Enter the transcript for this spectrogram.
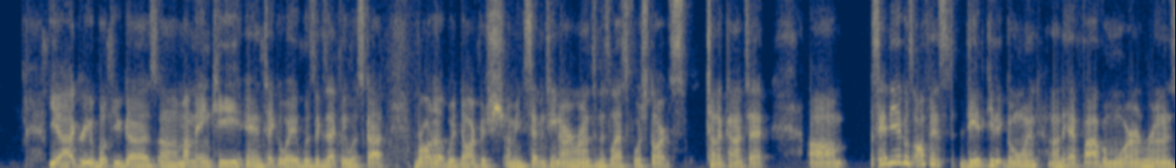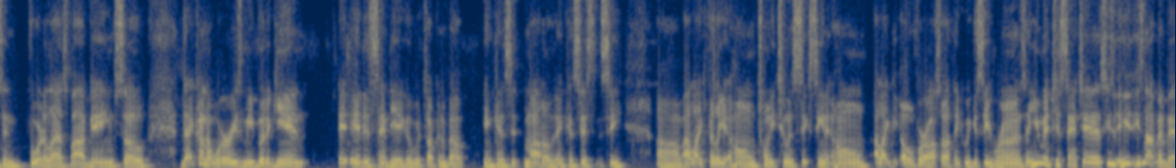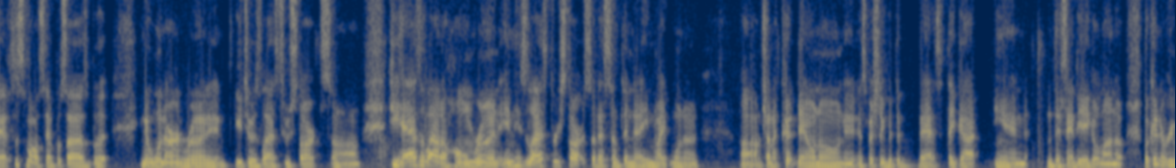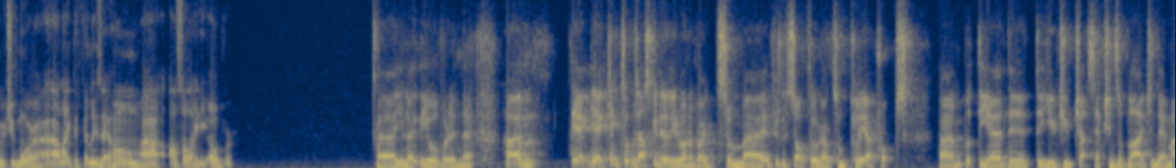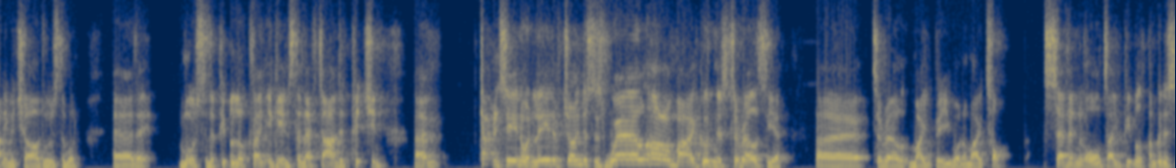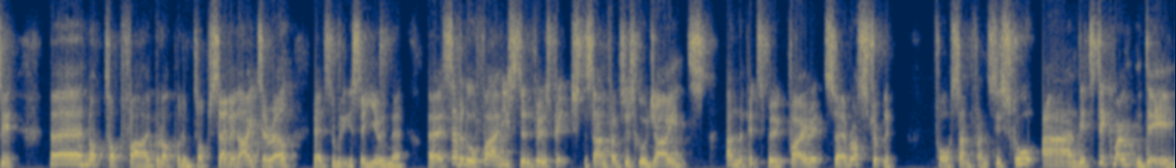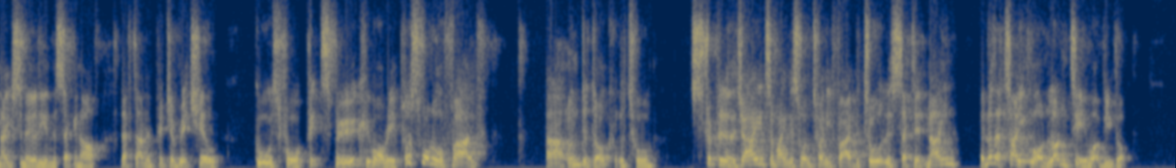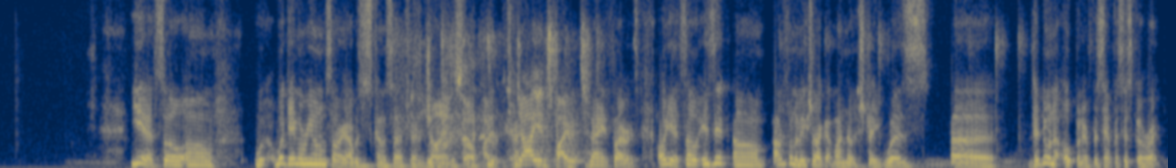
Yeah, I agree with both of you guys. Um, my main key and takeaway was exactly what Scott brought up with Darvish. I mean, 17 earned runs in his last four starts, ton of contact. Um, San Diego's offense did get it going. Uh, they had five or more earned runs in four of the last five games. So that kind of worries me. But again, it, it is San Diego. We're talking about inconsistent model of inconsistency. Um, I like Philly at home, 22 and 16 at home. I like the over also. I think we can see runs. And you mentioned Sanchez. He's he, he's not been bad. It's a small sample size, but you know, one earned run in each of his last two starts. Um, he has allowed a home run in his last three starts, so that's something that he might want to. Uh, trying to cut down on, and especially with the bats they got in the San Diego lineup. But couldn't agree with you more. I, I like the Phillies at home. I also like the over. Uh, you like the over in there. Um, yeah, yeah. King Tut was asking earlier on about some uh, if you could start throwing out some player props. Um, but the uh, the the YouTube chat section's obliging there. Manny Machado is the one uh, that most of the people look like against the left-handed pitching. Um, Captain Sano and Lade have joined us as well. Oh my goodness, Terrell's here. Uh, Terrell might be one of my top seven all-time people. I'm going to say uh, not top five, but I'll put him top seven. Hi, Terrell. It's lovely to see you in there. Uh, 7.05 Eastern, first pitch, the San Francisco Giants and the Pittsburgh Pirates. Uh, Ross Stripling for San Francisco. And it's Dick Mountain Day, nice and early in the second half. Left handed pitcher Rich Hill goes for Pittsburgh, who are a plus 105 uh, underdog at home. Stripling and the Giants are minus 125. The total is set at nine. Another tight one. Lonte, what have you got? Yeah, so um, what game are we on? I'm sorry, I was just kind of sidetracked. The Giants, uh, Pirates. Giants, Pirates. Giants, Pirates. Oh yeah. So is it? Um, I just want to make sure I got my notes straight. Was uh, they're doing an opener for San Francisco, right?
